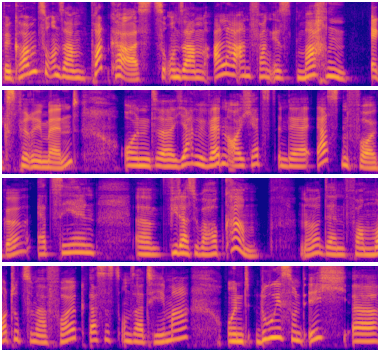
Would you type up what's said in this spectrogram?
Willkommen zu unserem Podcast, zu unserem Aller Anfang ist Machen Experiment. Und äh, ja, wir werden euch jetzt in der ersten Folge erzählen, äh, wie das überhaupt kam. Ne? Denn vom Motto zum Erfolg, das ist unser Thema. Und Luis und ich äh,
